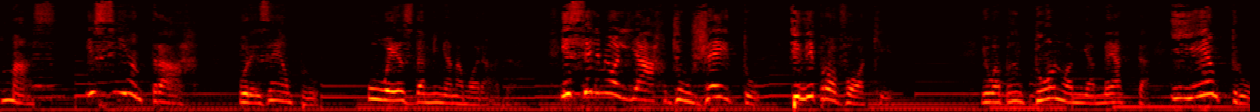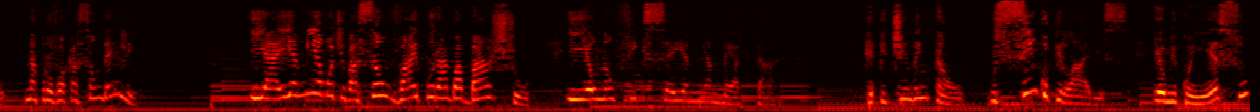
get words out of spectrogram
mas e se entrar, por exemplo, o ex da minha namorada? E se ele me olhar de um jeito que me provoque? Eu abandono a minha meta e entro na provocação dele. E aí a minha motivação vai por água abaixo e eu não fixei a minha meta. Repetindo então, os cinco pilares. Eu me conheço,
